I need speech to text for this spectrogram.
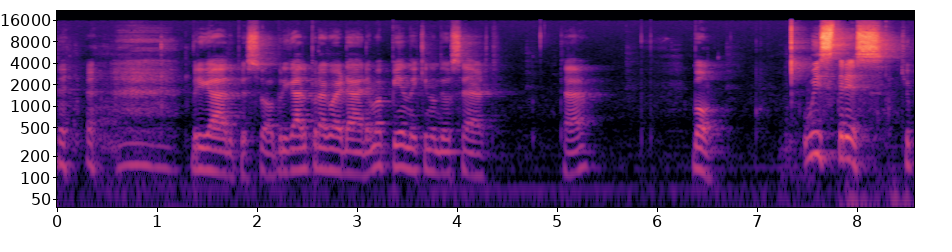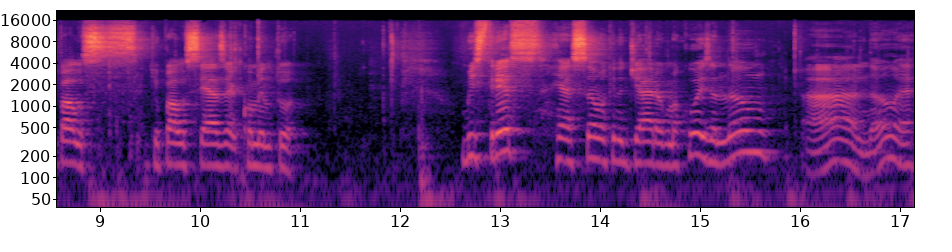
Obrigado, pessoal. Obrigado por aguardar. É uma pena que não deu certo, tá? Bom, o estresse que o Paulo, que o Paulo César comentou. O estresse, reação aqui no diário, alguma coisa? Não. Ah, não é.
